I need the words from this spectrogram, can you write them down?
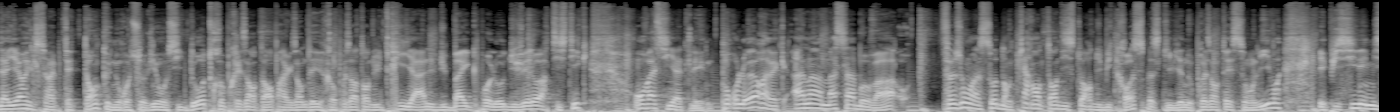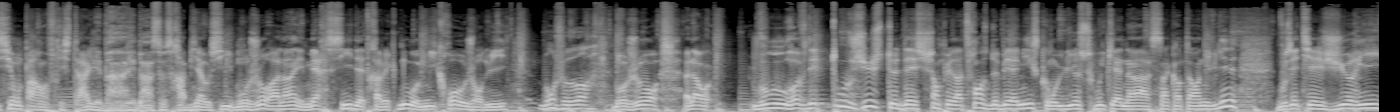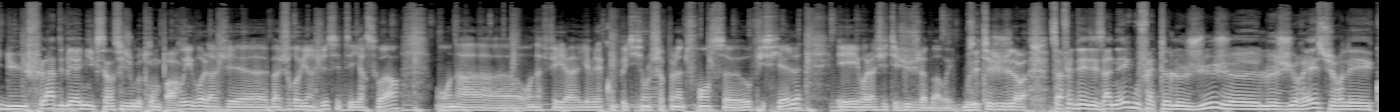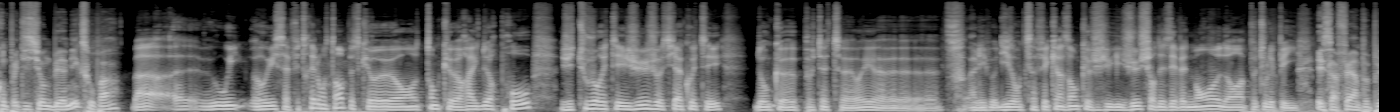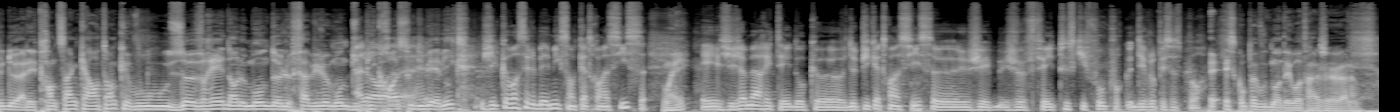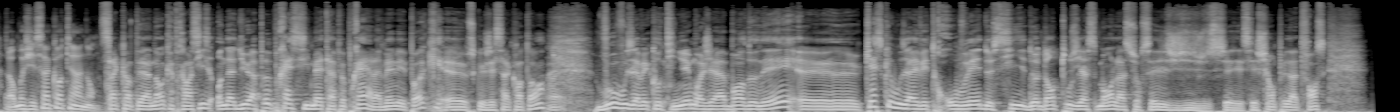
D'ailleurs, il serait peut-être temps que nous recevions aussi d'autres représentants, par exemple des représentants du trial, du bike polo, du vélo artistique. On va s'y atteler. Pour l'heure, avec Alain Massabova, Faisons un saut dans 40 ans d'histoire du bicross parce qu'il vient nous présenter son livre. Et puis si l'émission part en freestyle, eh ben, eh ben, ce sera bien aussi. Bonjour Alain et merci d'être avec nous au micro aujourd'hui. Bonjour. Bonjour. Alors, vous revenez tout juste des championnats de France de BMX qui ont eu lieu ce week-end hein, à Saint-Quentin en Yvelines. Vous étiez jury du flat BMX, hein, si je me trompe pas. Oui, voilà, euh, bah, je reviens juste, c'était hier soir. On a, on a fait, euh, il y avait la compétition, le championnat de France euh, officiel, et voilà, j'étais juge là-bas, oui. Vous étiez juge là-bas. Ça fait des années que vous faites le juge, le juré sur les compétitions de BMX ou pas? Bah oui, oui, ça fait très longtemps parce que en tant que rider pro, j'ai toujours été juge aussi à côté. Donc euh, peut-être, euh, oui, euh, allez, disons que ça fait 15 ans que je suis juge sur des événements dans un peu tous les pays. Et ça fait un peu plus de, allez, 35-40 ans que vous œuvrez dans le monde, le fabuleux monde du bicross ou du BMX J'ai commencé le BMX en 86 ouais. et j'ai jamais arrêté. Donc depuis 86, je fais tout ce qu'il faut pour développer ce sport. Est-ce qu'on peut vous demander votre âge, Alain? Alors moi j'ai 51 ans. 51 ans, 86. On a dû à peu près s'y mettre à peu près à la même époque, parce que j'ai 50 ans. Ouais. Vous, vous avez continué, moi j'ai abandonné. Qu'est-ce que vous avez trouvé de si d'enthousiasmant là sur ces, ces, championnats de France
